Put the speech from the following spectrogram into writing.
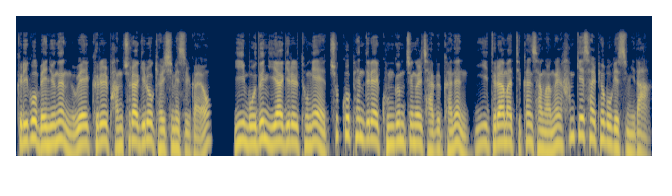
그리고 메뉴는 왜 그를 방출하기로 결심했을까요? 이 모든 이야기를 통해 축구 팬들의 궁금증을 자극하는 이 드라마틱한 상황을 함께 살펴보겠습니다.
